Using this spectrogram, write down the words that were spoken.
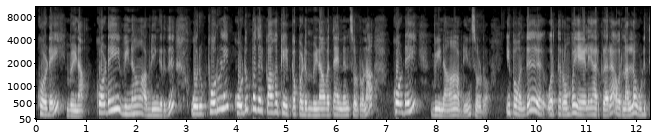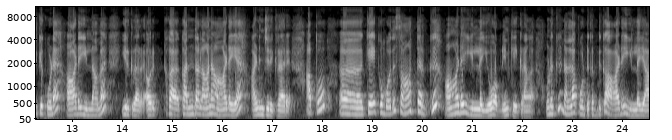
கொடை வினா. கொடை வினா அப்படிங்கிறது ஒரு பொருளை கொடுப்பதற்காக கேட்கப்படும் வினாவை தான் என்னன்னு சொல்கிறோன்னா கொடை வினா அப்படின்னு சொல்கிறோம் இப்போ வந்து ஒருத்தர் ரொம்ப ஏழையாக இருக்கிறாரு அவர் நல்லா உடுத்திக்க கூட ஆடை இல்லாமல் இருக்கிறாரு. அவர் க கந்தலான ஆடையை அணிஞ்சிருக்கிறாரு. அப்போது கேட்கும்போது சாத்தருக்கு ஆடை இல்லையோ அப்படின்னு கேட்குறாங்க. உனக்கு நல்லா போட்டுக்கிறதுக்கு ஆடை இல்லையா?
